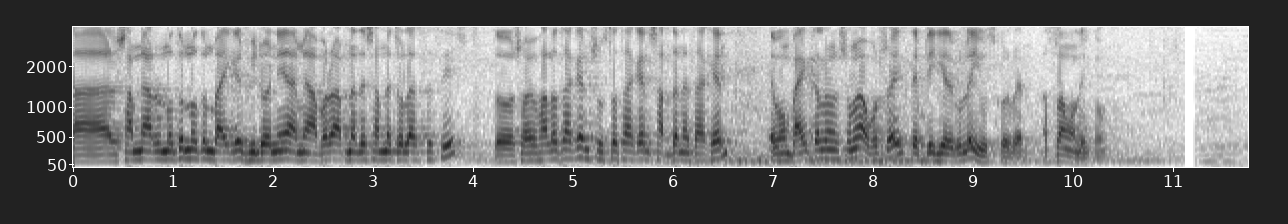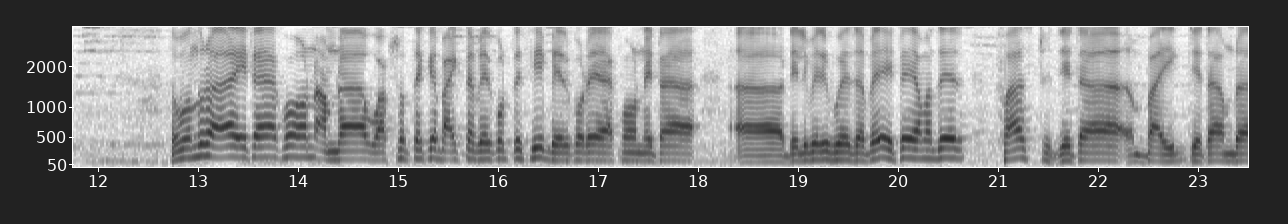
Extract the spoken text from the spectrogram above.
আর সামনে আরও নতুন নতুন বাইকের ভিডিও নিয়ে আমি আবারও আপনাদের সামনে চলে আসতেছি। তো সবাই ভালো থাকেন, সুস্থ থাকেন, সাবধানে থাকেন। এবং বাইক চালানোর সময় অবশ্যই সেফটি গিয়ারগুলো ইউজ করবেন। আসসালামু আলাইকুম। তো বন্ধুরা, এটা এখন আমরা ওয়ার্কশপ থেকে বাইকটা বের করতেছি। বের করে এখন এটা ডেলিভারি হয়ে যাবে। এটাই আমাদের ফার্স্ট যেটা বাইক, যেটা আমরা,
